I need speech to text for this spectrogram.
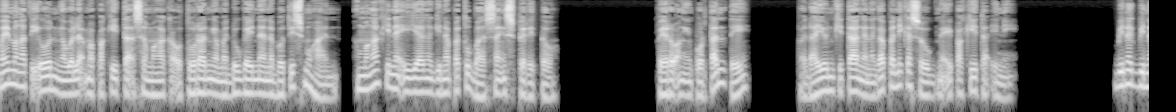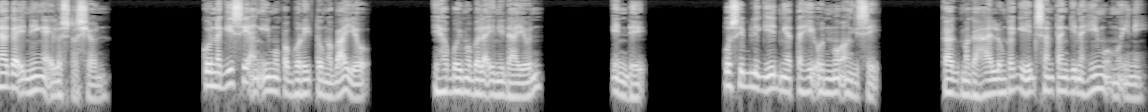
May mga tion nga wala mapakita sa mga kauturan nga madugay na nabotismuhan ang mga kinaiya nga ginapatubas sang Espiritu. Pero ang importante, padayon kita nga nagapanikasog nga ipakita ini. Binagbinaga ini nga ilustrasyon. Kung nagisi ang imo paborito nga bayo, ihaboy mo bala ini dayon? Hindi. Posible gid nga tahion mo ang gisi. Kag magahalong kagid samtang ginahimo mo ini.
